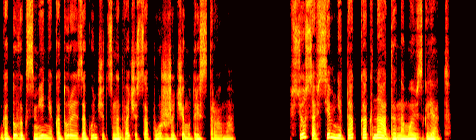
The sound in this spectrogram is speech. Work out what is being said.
готовы к смене, которая закончится на два часа позже, чем у Тристрама. «Все совсем не так, как надо, на мой взгляд»,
